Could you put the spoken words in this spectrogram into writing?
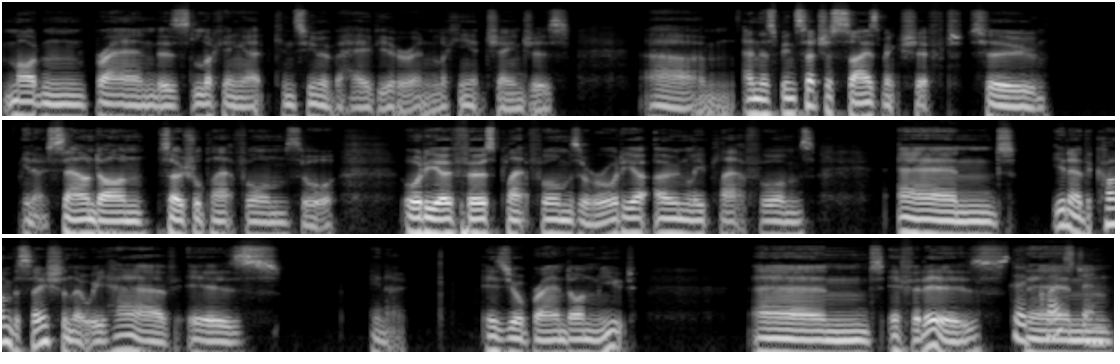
modern brand is looking at consumer behavior and looking at changes. Um, and there's been such a seismic shift to, you know, sound on social platforms or audio first platforms or audio only platforms. And, you know, the conversation that we have is, you know, is your brand on mute? And if it is, Good then question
